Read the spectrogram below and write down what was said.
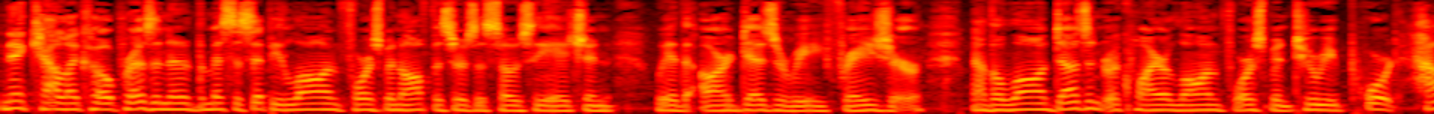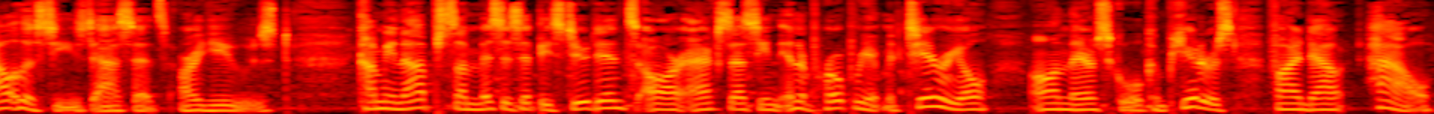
Nick Calico, president of the Mississippi Law Enforcement Officers Association, with our Desiree Frazier. Now, the law doesn't require law enforcement to report how the seized assets are used. Coming up, some Mississippi students are accessing inappropriate material on their school computers. Find out how.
